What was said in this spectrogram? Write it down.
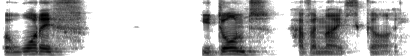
But what if you don't have a nice guy?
